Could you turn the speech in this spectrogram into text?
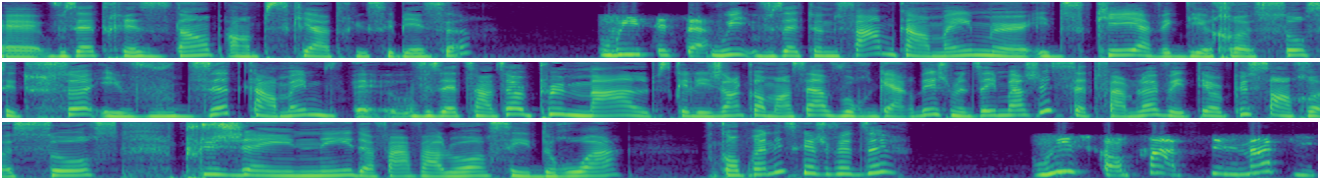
Euh, vous êtes résidente en psychiatrie, c'est bien ça? Oui, c'est ça. Oui, vous êtes une femme quand même euh, éduquée avec des ressources et tout ça, et vous dites quand même, euh, vous êtes senti un peu mal parce que les gens commençaient à vous regarder. Je me disais, imaginez si cette femme-là avait été un peu sans ressources, plus gênée de faire valoir ses droits. Vous comprenez ce que je veux dire? Oui, je comprends absolument. Puis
